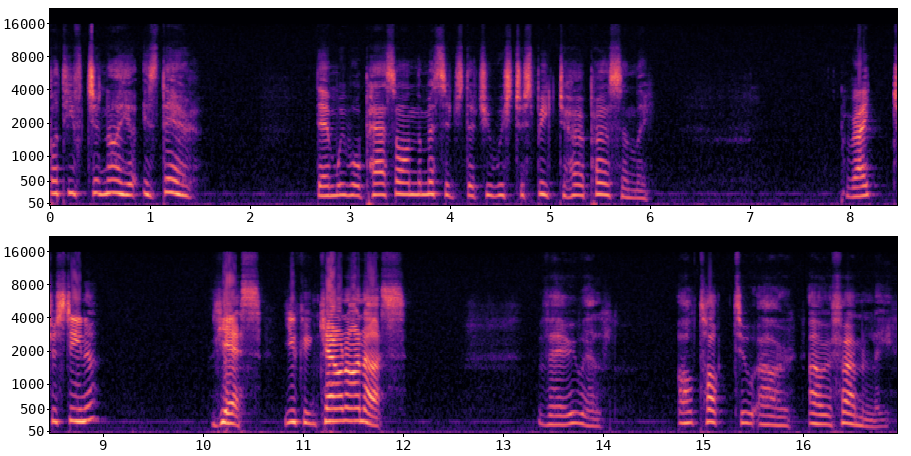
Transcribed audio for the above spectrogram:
But if Janaya is there? Then we will pass on the message that you wish to speak to her personally. Right, Tristina? Yes, you can count on us. Very well. I'll talk to our our family.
